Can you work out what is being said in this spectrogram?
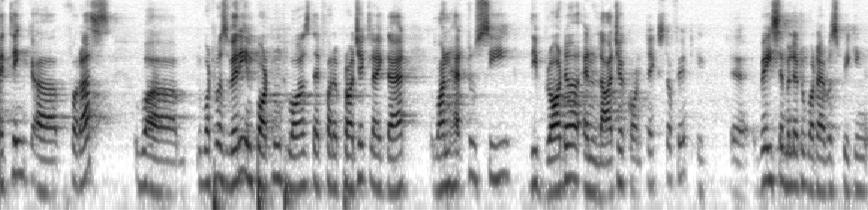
I think uh, for us, what was very important was that for a project like that, one had to see the broader and larger context of it, uh, very similar to what I was speaking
